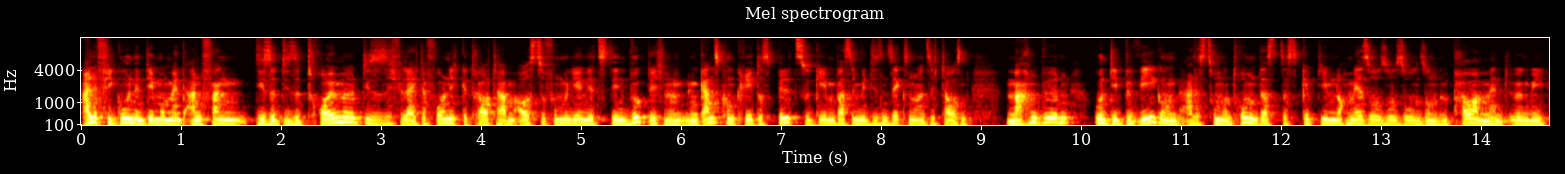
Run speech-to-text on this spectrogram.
alle Figuren in dem Moment anfangen, diese, diese Träume, die sie sich vielleicht davor nicht getraut haben, auszuformulieren, jetzt denen wirklich ein, ein ganz konkretes Bild zu geben, was sie mit diesen 96.000 machen würden und die Bewegung und alles drum und drum, das, das gibt ihm noch mehr so, so, so, so ein Empowerment irgendwie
